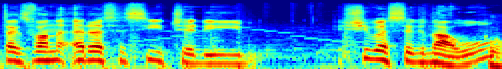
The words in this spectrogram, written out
tak zwane RSSI, czyli siłę sygnału,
